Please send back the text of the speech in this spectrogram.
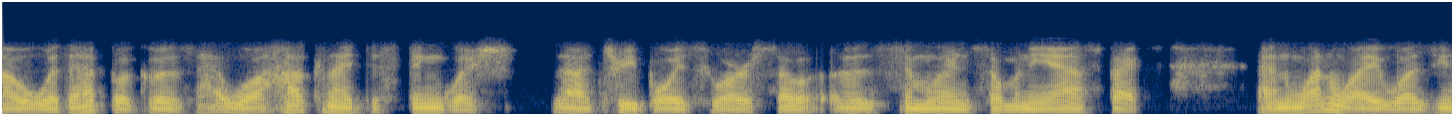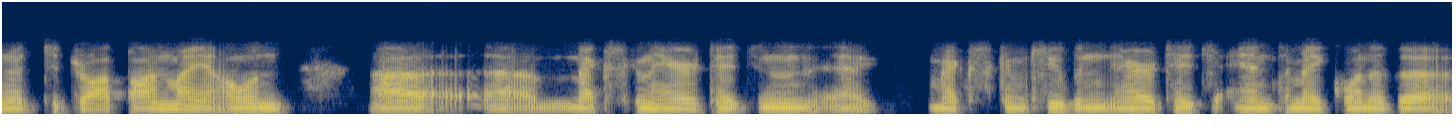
uh, with that book was, how, well, how can I distinguish uh, three boys who are so uh, similar in so many aspects? And one way was, you know, to drop on my own uh, uh, Mexican heritage and uh, Mexican Cuban heritage, and to make one of the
